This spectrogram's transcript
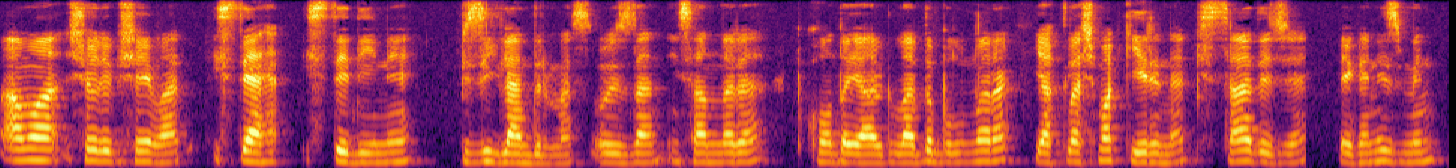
Ama şöyle bir şey var. İsteyen istediğini bizi ilgilendirmez. O yüzden insanlara bu konuda yargılarda bulunarak yaklaşmak yerine biz sadece veganizmin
